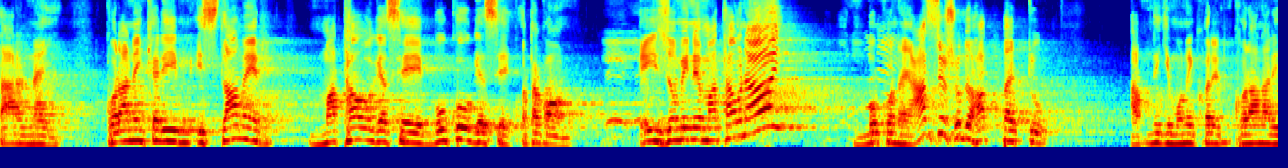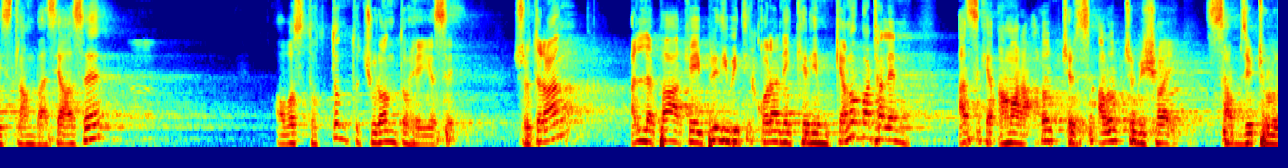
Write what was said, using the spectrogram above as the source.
তার নাই। কোরআনে করিম ইসলামের মাথাও গেছে, বুকও গেছে, কথা কন। এই জমিনে মাথাও নাই, বুকও নাই। আছে শুধু হাত পা একটু। আপনি কি মনে করেন, কোরআন আর ইসলাম বাঁচে আছে? অবস্থা অত্যন্ত চূড়ান্ত হয়ে গেছে। সুতরাং আল্লাহ পাক এই পৃথিবীতে কোরআনে করিম কেন পাঠালেন? আজকে আমার আলোচ্যের, আলোচ্য বিষয়, সাবজেক্ট হলো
